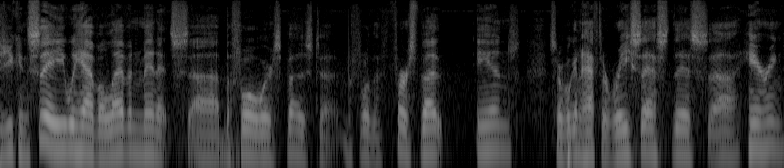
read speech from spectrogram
you can see, we have 11 minutes uh, before we're supposed to, before the first vote ends. So we're going to have to recess this uh, hearing.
